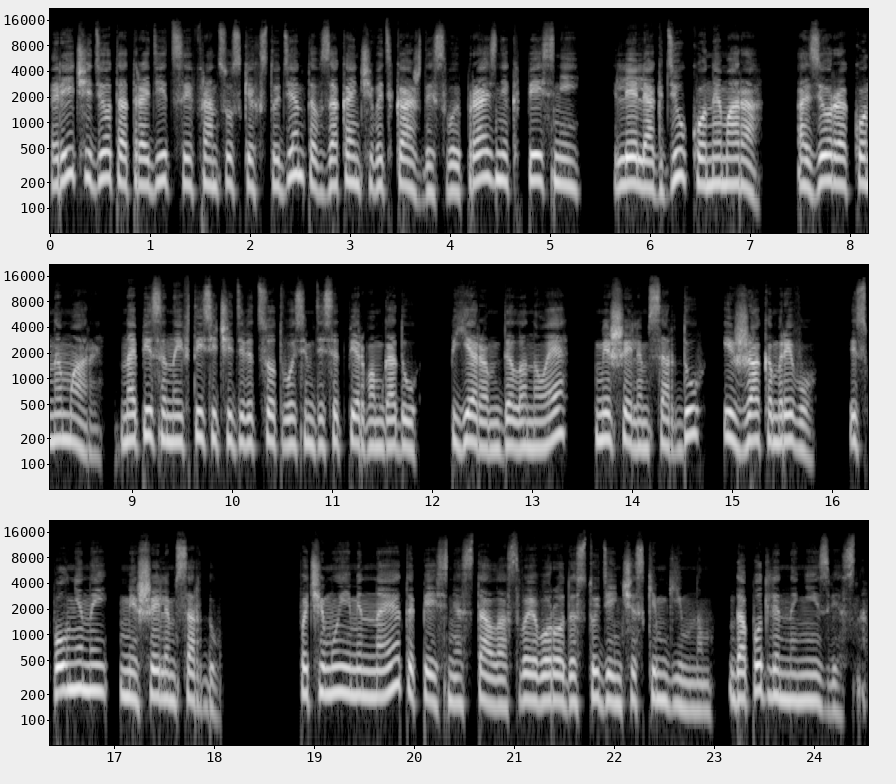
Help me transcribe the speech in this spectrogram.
Речь идет о традиции французских студентов заканчивать каждый свой праздник песней «Лелякдю Конемара» «Озера Конемары», написанной в 1981 году Пьером Деланоэ, Мишелем Сарду и Жаком Рево, исполненный Мишелем Сарду. Почему именно эта песня стала своего рода студенческим гимном, доподлинно неизвестно.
